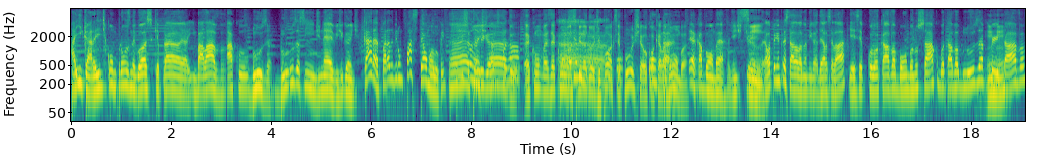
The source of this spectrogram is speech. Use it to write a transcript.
Aí, cara, a gente comprou uns negócios que é pra embalar vácuo blusa. Blusa, assim, de neve, gigante. Cara, a parada vira um pastel, maluco. É Ah, impressionante. Fazer ligado. uma- É com, mas é com Ah. aspirador de pó que você puxa ou com aquela cara. bomba? É, com a bomba, é. A gente tinha- Sim. Ela pegou emprestada lá na amiga dela, sei lá. E aí você colocava a bomba no saco, botava a blusa, Uhum. apertava,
